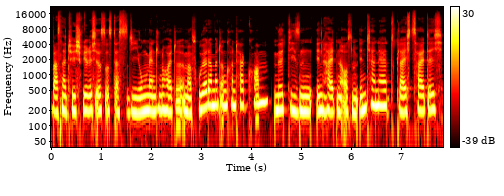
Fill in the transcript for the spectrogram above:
Was natürlich schwierig ist, ist, dass die jungen Menschen heute immer früher damit in Kontakt kommen, mit diesen Inhalten aus dem Internet. Gleichzeitig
